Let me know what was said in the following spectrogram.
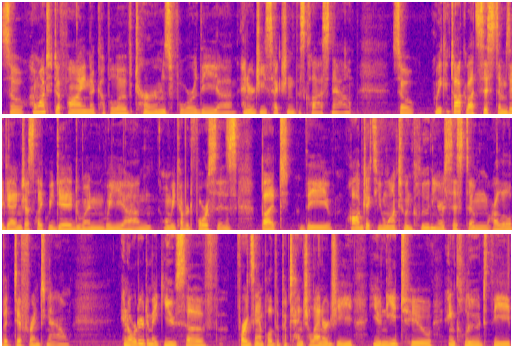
So I want to define a couple of terms for the uh, energy section of this class now. So we can talk about systems again, just like we did when we um, when we covered forces, but the objects you want to include in your system are a little bit different now. In order to make use of, for example, the potential energy, you need to include the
